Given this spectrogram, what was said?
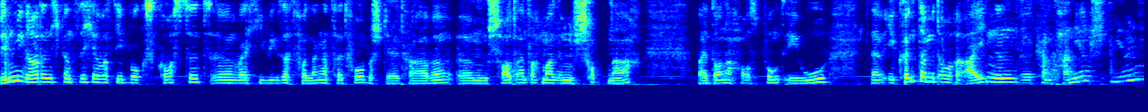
bin mir gerade nicht ganz sicher, was die Box kostet, äh, weil ich die, wie gesagt, vor langer Zeit vorbestellt habe. Ähm, schaut einfach mal im Shop nach bei donnerhaus.eu. Äh, ihr könnt damit eure eigenen äh, Kampagnen spielen,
